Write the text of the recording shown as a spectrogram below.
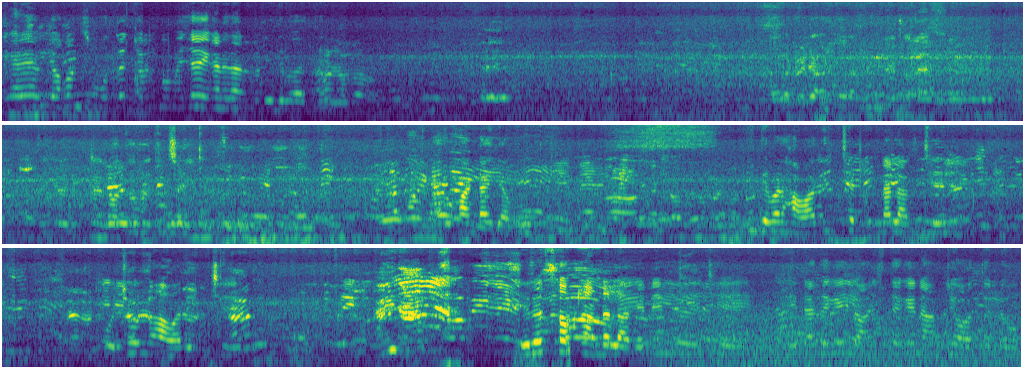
এখানে যখন সমুদ্রের জল কমে যায়, এখানে দাঁড় করিয়ে দেবো হয়তো আর ওখানটায় যাব। কিন্তু এবার হাওয়া দিচ্ছে, ঠান্ডা লাগছে। প্রচণ্ড হাওয়া দিচ্ছে। এদের সব ঠান্ডা লাগে না। রয়েছে এটা থেকেই লঞ্চ থেকে নামছে অত লোক।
